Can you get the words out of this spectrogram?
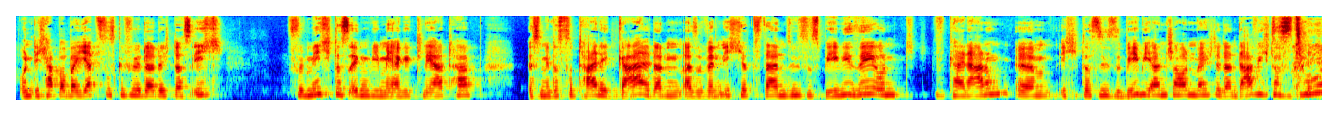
Und ich habe aber jetzt das Gefühl, dadurch, dass ich für mich das irgendwie mehr geklärt habe, ist mir das total egal. Dann, also wenn ich jetzt da ein süßes Baby sehe und keine Ahnung, ähm, ich das süße Baby anschauen möchte, dann darf ich das tun.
